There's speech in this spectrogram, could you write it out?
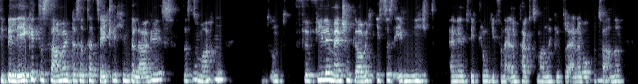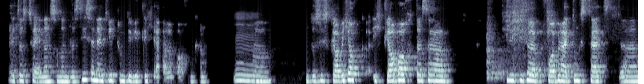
die Belege zu sammeln, dass er tatsächlich in der Lage ist, das mhm. zu machen. Und für viele Menschen, glaube ich, ist das eben nicht eine Entwicklung, die von einem Tag zum anderen geht oder einer Woche zur anderen etwas zu ändern, sondern das ist eine Entwicklung, die wirklich Jahre brauchen kann. Mhm. Äh, und das ist, glaube ich, auch, ich glaube auch, dass er mit dieser Vorbereitungszeit äh,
